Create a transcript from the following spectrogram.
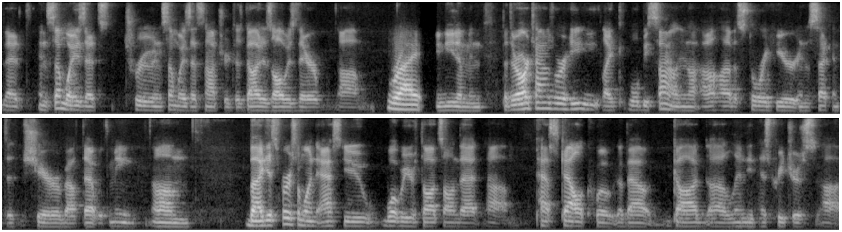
that in some ways that's true, in some ways that's not true because God is always there. Um, right. You need him, and but there are times where he like will be silent, and I'll have a story here in a second to share about that with me. Um, but I guess first I wanted to ask you what were your thoughts on that um, Pascal quote about God uh, lending his creatures uh,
